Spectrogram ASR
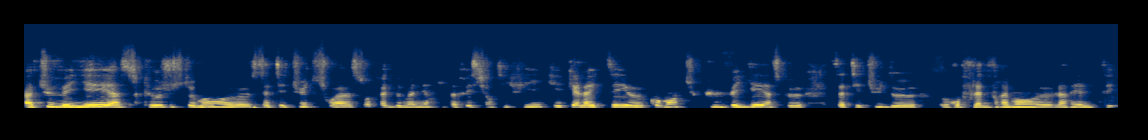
as-tu veillé à ce que justement euh, cette étude soit, soit faite de manière tout à fait scientifique? Et quelle a été, euh, comment as-tu pu veiller à ce que cette étude reflète vraiment la réalité?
